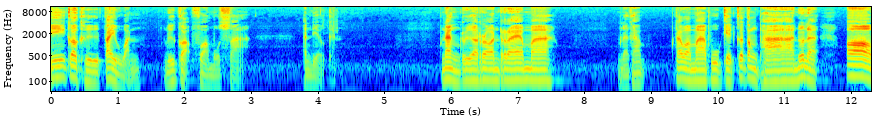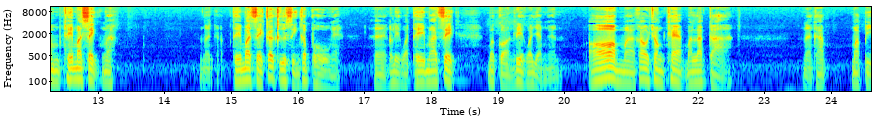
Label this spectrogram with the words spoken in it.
นี้ก็คือไต้หวัน หรือเกาะฟอร์โมซาอันเดียวกัน นั่งเรือรอนแรมมานะครับ ถ้าว่ามาภูเก็ตก็ต้องพานู่นแหละอ้อมเทมาเซกมานะครับเทมาเซกก็คือสิงคโปร์ไงเขาเรียกว่าเทมาเซกเมื่อก่อนเรียกว่าอย่างนั้นอ้อมมาเข้าช่องแคบมะละกานะครับ มาปี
